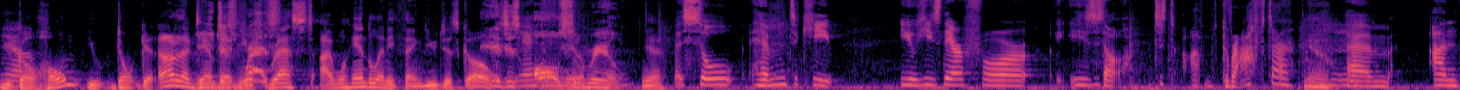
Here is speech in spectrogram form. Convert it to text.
"You Yeah. go home. You don't get out of that damn You bed. just and you rest. rest. I will handle anything. You just go." It's just Yeah. all surreal. yeah. But so him to keep you, he's there for he's a, just a grafter. Yeah. Um, and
